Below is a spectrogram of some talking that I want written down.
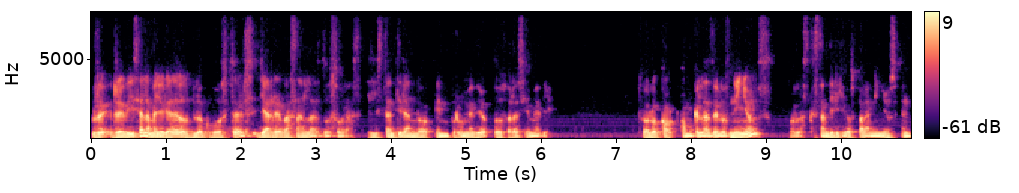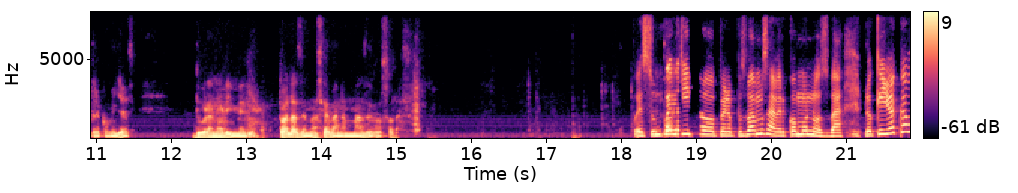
re- revisa, la mayoría de los blockbusters ya rebasan las dos horas y le están tirando en promedio dos horas y media. Solo co- como que las de los niños, o las que están dirigidos para niños, entre comillas, duran hora y media. Todas las demás se van a más de dos horas. Pues un poquito, pero pues vamos a ver cómo nos va. Lo que yo acabo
